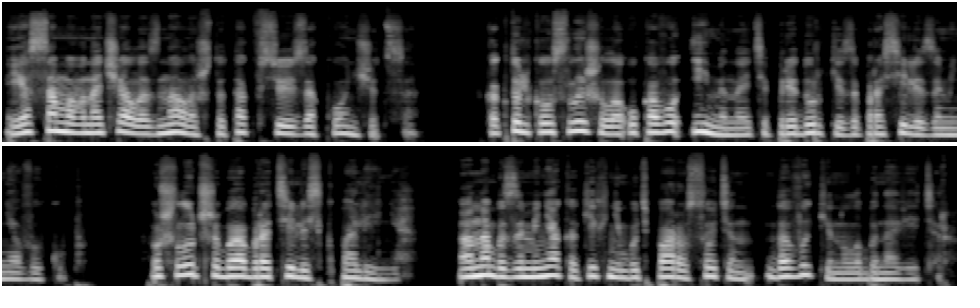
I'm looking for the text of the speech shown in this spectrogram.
Я с самого начала знала, что так все и закончится. Как только услышала, у кого именно эти придурки запросили за меня выкуп. Уж лучше бы обратились к Полине. Она бы за меня каких-нибудь пару сотен да выкинула бы на ветер.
